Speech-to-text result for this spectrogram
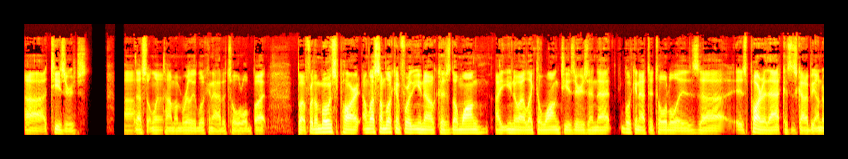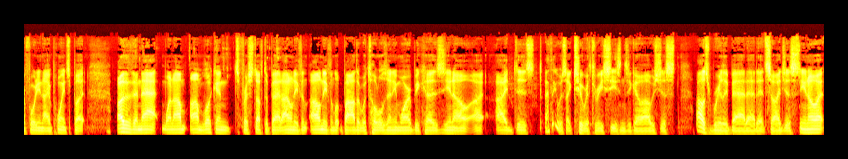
uh, teasers. Uh, that's the only time I'm really looking at a total. But but for the most part, unless I'm looking for you know because the Wong, I you know I like the Wong teasers, and that looking at the total is uh, is part of that because it's got to be under 49 points. But other than that, when I'm I'm looking for stuff to bet, I don't even I don't even bother with totals anymore because you know I I just I think it was like two or three seasons ago I was just I was really bad at it, so I just you know what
